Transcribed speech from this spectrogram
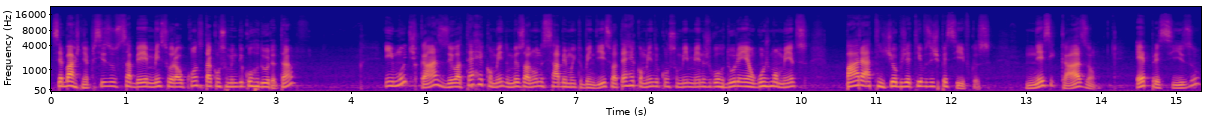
Sebastião, é preciso saber mensurar o quanto está consumindo de gordura, tá? Em muitos casos, eu até recomendo, meus alunos sabem muito bem disso, eu até recomendo consumir menos gordura em alguns momentos para atingir objetivos específicos. Nesse caso, é preciso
